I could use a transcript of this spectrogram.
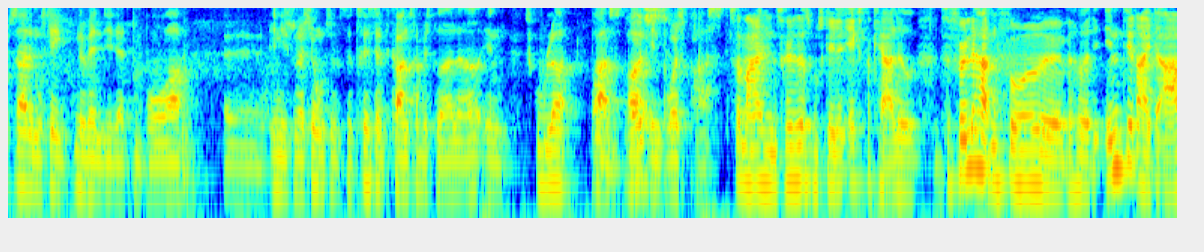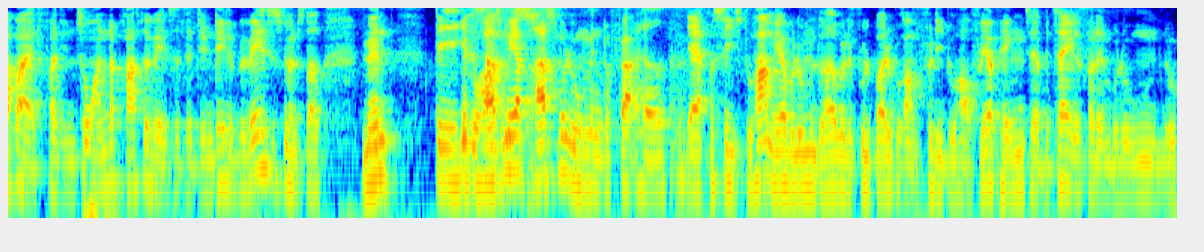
så er det måske ikke nødvendigt, at du bruger øh, en isolationsøvelse til triceps kontra, hvis du havde lavet en skulderpres Og og, en bryst. en brystpres. Så mangler din triceps måske lidt ekstra kærlighed. Selvfølgelig har den fået, øh, hvad hedder det, indirekte arbejde fra dine to andre presbevægelser, det er en del af bevægelsesmønstret, men det er ikke Men du det har også mere presvolumen, end du før havde. Ja, præcis. Du har mere volumen, end du havde på det full body program, fordi du har jo flere penge til at betale for den volumen nu.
